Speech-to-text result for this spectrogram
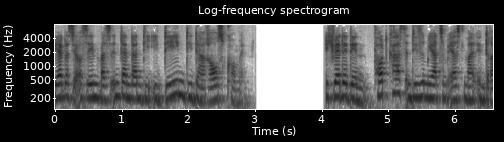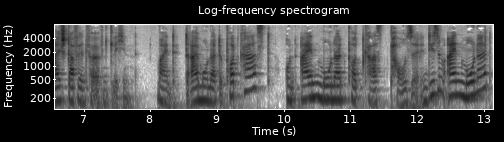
Ja, dass Sie auch sehen, was sind denn dann die Ideen, die da rauskommen. Ich werde den Podcast in diesem Jahr zum ersten Mal in drei Staffeln veröffentlichen. Meint drei Monate Podcast und einen Monat Podcast-Pause. In diesem einen Monat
